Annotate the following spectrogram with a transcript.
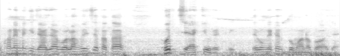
ওখানে নাকি যা যা বলা হয়েছে তা তা হচ্ছে অ্যাকিউরেটলি এবং এটার প্রমাণও পাওয়া যায়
